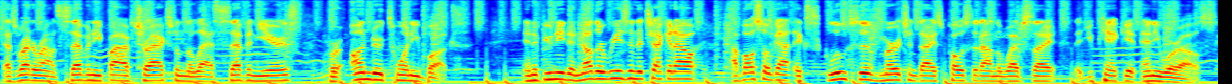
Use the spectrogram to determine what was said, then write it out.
That's right around 75 tracks from the last seven years for under 20 bucks. And if you need another reason to check it out, I've also got exclusive merchandise posted on the website that you can't get anywhere else.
